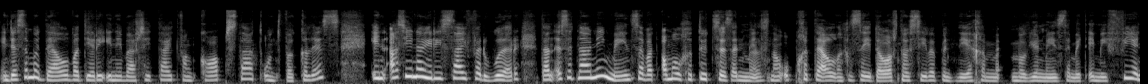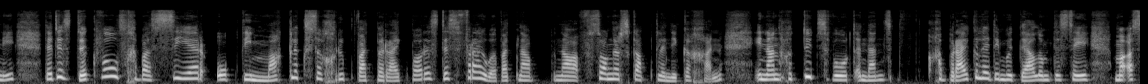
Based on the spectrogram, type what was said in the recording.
En dis 'n model wat deur die Universiteit van Kaapstad ontwikkel is. En as jy nou hierdie syfer hoor, dan is dit nou nie mense wat almal getoets is en mens nou opgetel en gesê daar's nou 7.9 miljoen mense met HIV nie. Dit is dikwels gebaseer op die maklikste groep wat bereikbaar is. Dis vroue wat na na swangerskapklinieke gaan en dan getoets word en dan gebruik hulle die model om te sê, maar as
